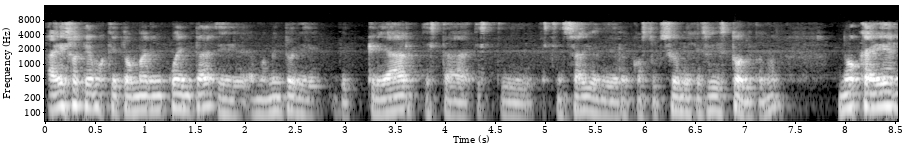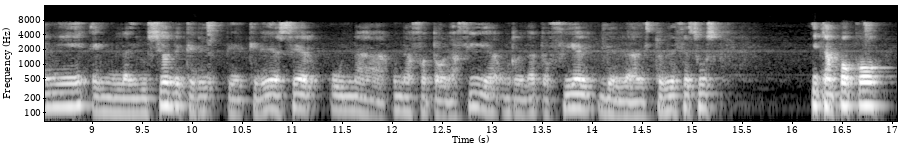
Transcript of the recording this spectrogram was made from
a eso tenemos que tomar en cuenta eh, al momento de, crear esta, este, este, ensayo de reconstrucción de Jesús histórico, ¿no? No caer ni en la ilusión de querer, querer hacer una, una, fotografía, un relato fiel de la historia de Jesús y tampoco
